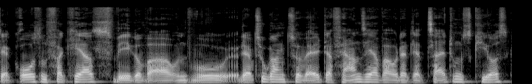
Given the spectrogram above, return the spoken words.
der großen Verkehrswege war und wo der Zugang zur Welt der Fernseher war oder der Zeitungskiosk.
